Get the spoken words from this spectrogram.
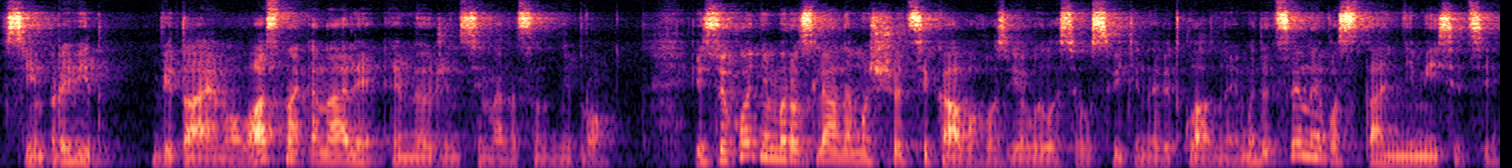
Всім привіт! Вітаємо вас на каналі Emergency Medicine Дніпро. І сьогодні ми розглянемо, що цікавого з'явилося у світі невідкладної медицини в останні місяці.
